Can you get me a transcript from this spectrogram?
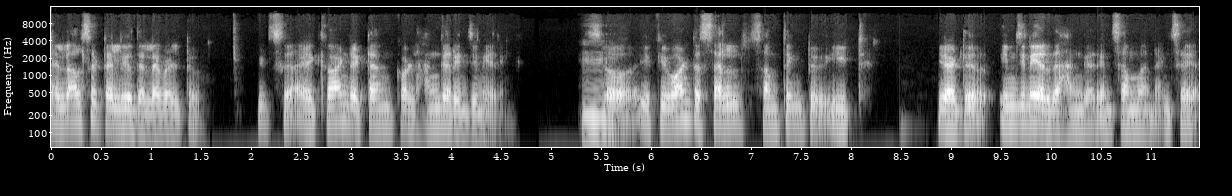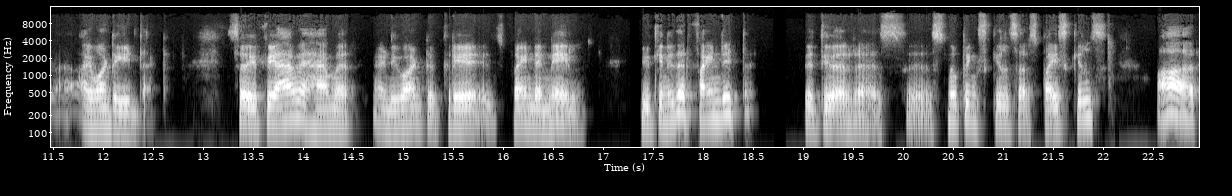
I'll also tell you the level two. It's I coined a term called hunger engineering. Mm. So if you want to sell something to eat, you have to engineer the hunger in someone and say, I want to eat that. So if you have a hammer and you want to create find a nail, you can either find it with your uh, uh, snooping skills or spy skills, or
